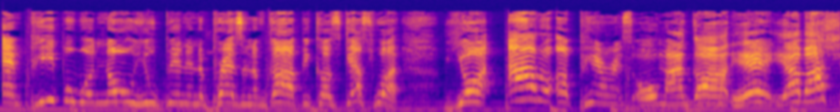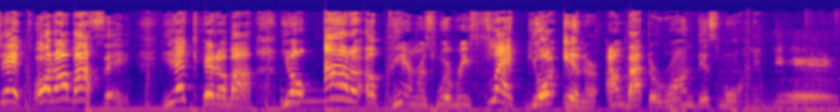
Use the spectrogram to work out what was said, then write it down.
And people will know you've been in the presence of God because guess what? Your outer appearance, oh my God, hey, your outer appearance will reflect your inner. I'm about to run this morning. Yes,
